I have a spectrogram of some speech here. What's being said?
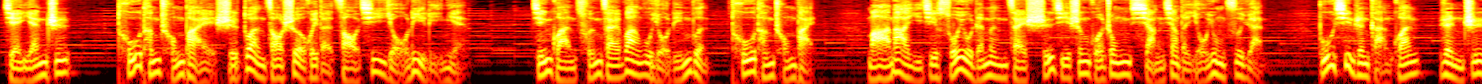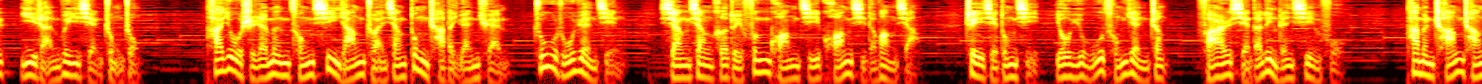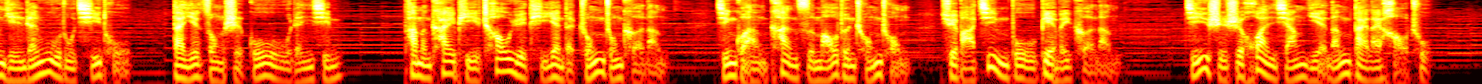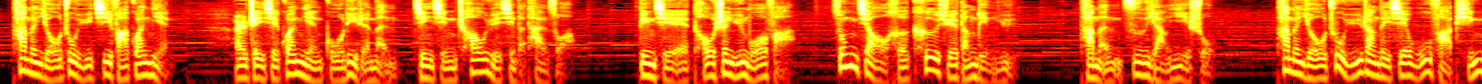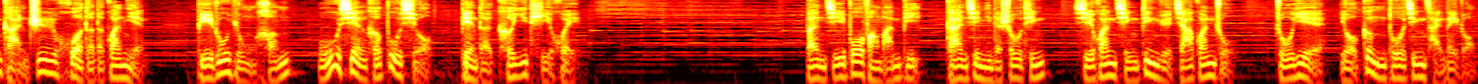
简言之，图腾崇拜是锻造社会的早期有力理念。尽管存在万物有灵论，图腾崇拜。玛纳以及所有人们在实际生活中想象的有用资源，不信任感官认知依然危险重重。它又使人们从信仰转向洞察的源泉，诸如愿景、想象和对疯狂及狂喜的妄想。这些东西由于无从验证，反而显得令人信服。他们常常引人误入歧途，但也总是鼓舞人心。他们开辟超越体验的种种可能。尽管看似矛盾重重，却把进步变为可能。即使是幻想，也能带来好处。它们有助于激发观念，而这些观念鼓励人们进行超越性的探索，并且投身于魔法、宗教和科学等领域。它们滋养艺术。它们有助于让那些无法凭感知获得的观念，比如永恒、无限和不朽，变得可以体会。本集播放完毕，感谢您的收听，喜欢请订阅加关注，主页有更多精彩内容。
